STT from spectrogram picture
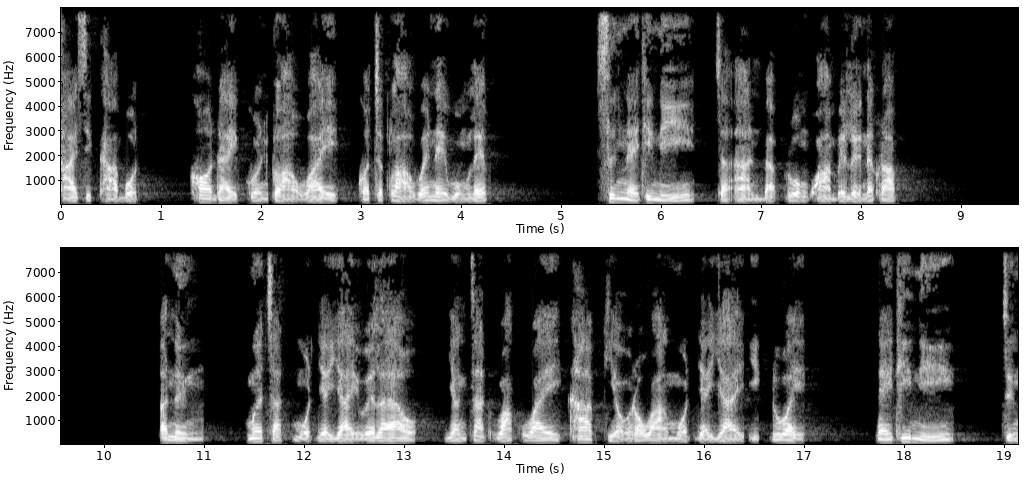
ท้ายสิกขาบท ข้อใดควรกล่าวไว้ก็จะกล่าวไว้ในวงเล็บ ซึ่งในที่นี้จะอ่านแบบรวมความไปเลยนะครับ อันหนึ่ง เมื่อจัดหมวดใหญ่ ๆ ไว้แล้ว ยังจัดวักไว้คาบเกี่ยวระหว่างหมวดใหญ่ ๆ อีกด้วย ในที่นี้จึง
